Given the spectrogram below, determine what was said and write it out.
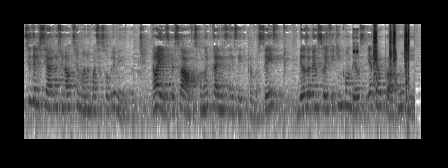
se deliciarem no final de semana com essa sobremesa. Então é isso, pessoal. Fiz com muito carinho essa receita para vocês. Deus abençoe, fiquem com Deus e até o próximo vídeo.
